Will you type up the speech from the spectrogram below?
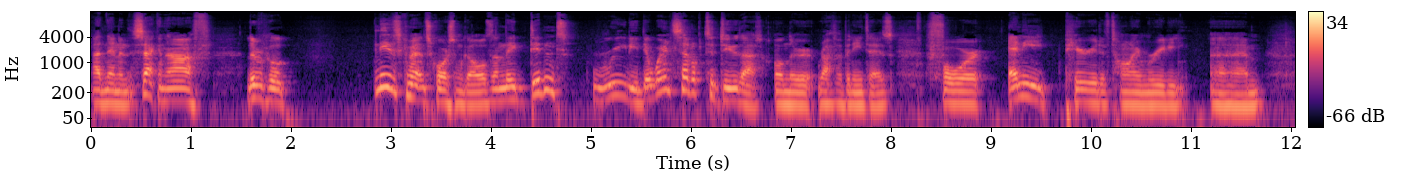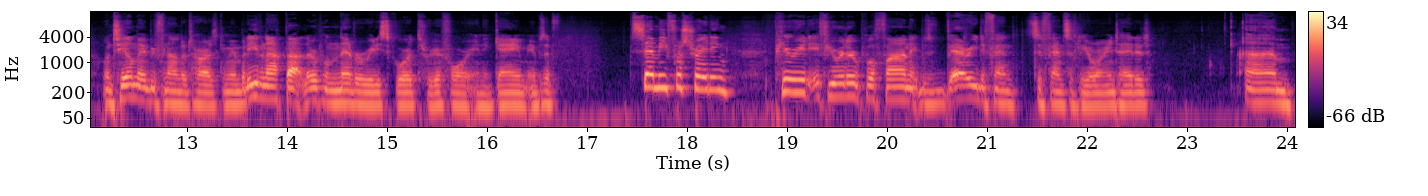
And then in the second half, Liverpool needed to come out and score some goals, and they didn't really, they weren't set up to do that under Rafa Benitez for any period of time, really, um, until maybe Fernando Torres came in. But even at that, Liverpool never really scored three or four in a game. It was a semi frustrating period if you're a Liverpool fan. It was very defense defensively orientated. Um,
